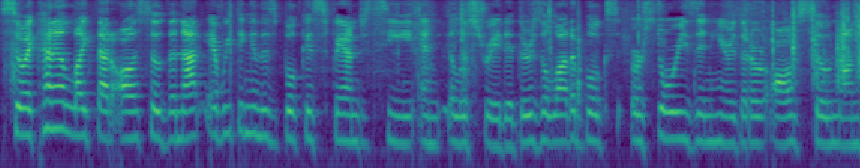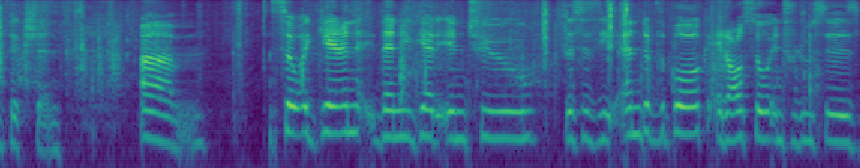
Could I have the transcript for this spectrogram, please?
So I kind of like that also, that not everything in this book is fantasy and illustrated. There's a lot of books or stories in here that are also nonfiction. Um, so again, then you get into, this is the end of the book. It also introduces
